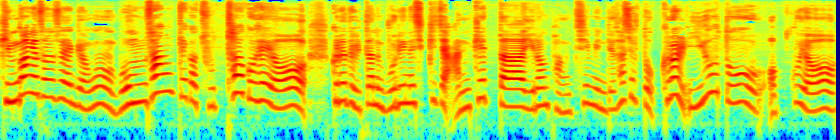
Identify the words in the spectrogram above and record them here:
김광현 선수의 경우 몸 상태가 좋다고 해요. 그래도 일단은 무리는 시키지 않겠다 이런 방침인데 사실 또 그럴 이유도 없고요.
